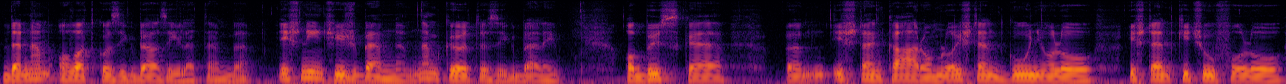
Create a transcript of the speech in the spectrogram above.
de nem avatkozik be az életembe. És nincs is bennem, nem költözik belé. A büszke, Isten káromló, Isten gúnyoló, Isten kicsúfoló,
